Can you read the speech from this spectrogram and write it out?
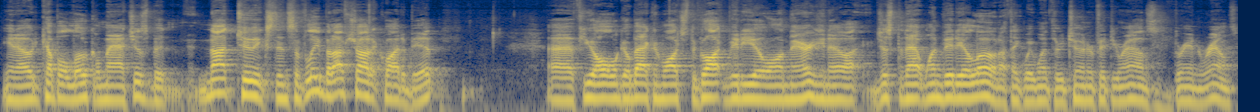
you know, a couple local matches, but not too extensively, but I've shot it quite a bit. Uh, if you all will go back and watch the Glock video on there, you know, just that one video alone, I think we went through 250 rounds, 300 rounds.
